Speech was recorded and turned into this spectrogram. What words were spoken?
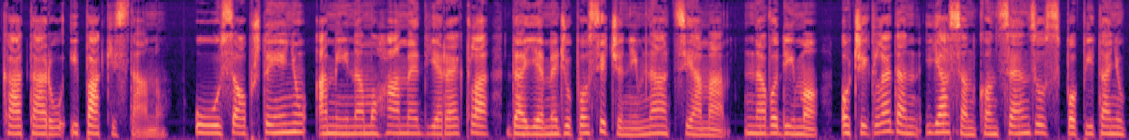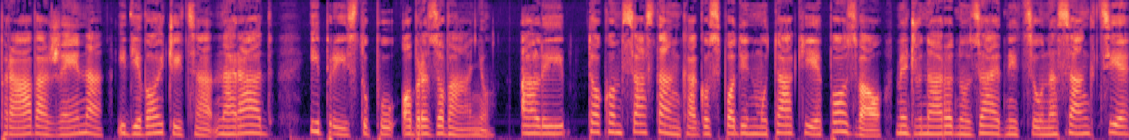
Kataru i Pakistanu. U saopštenju Amina Mohamed je rekla da je među posjećenim nacijama, navodimo, očigledan jasan konsenzus po pitanju prava žena i djevojčica na rad i pristupu obrazovanju ali tokom sastanka gospodin Mutaki je pozvao međunarodnu zajednicu na sankcije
